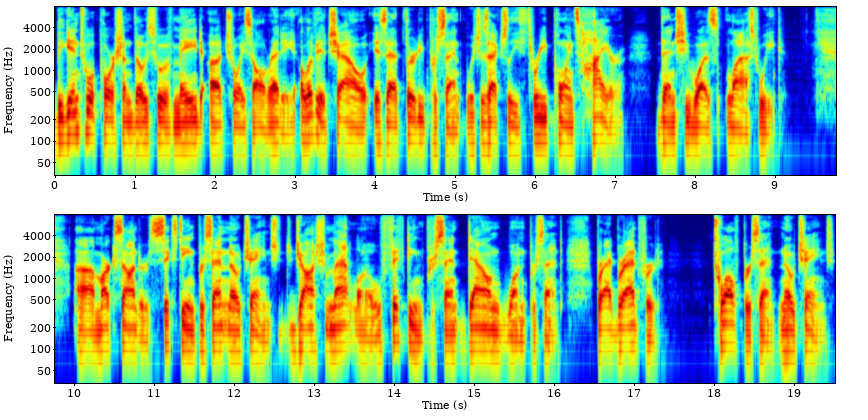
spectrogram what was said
begin to apportion those who have made a choice already, Olivia Chow is at 30%, which is actually three points higher than she was last week. Uh, Mark Saunders, 16%, no change. Josh Matlow, 15%, down 1%. Brad Bradford, 12%, no change.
